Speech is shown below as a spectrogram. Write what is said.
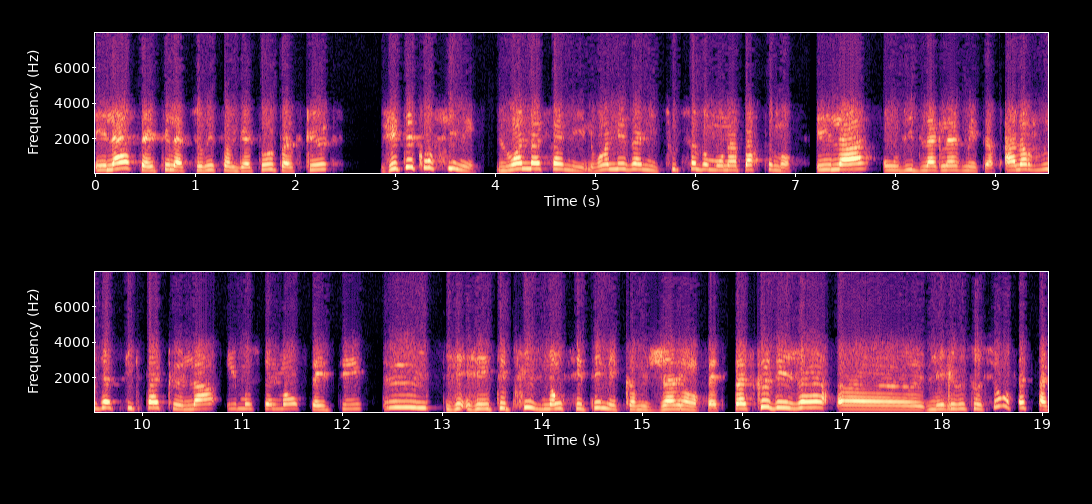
Et là, ça a été la cerise sur le gâteau parce que j'étais confinée, loin de ma famille, loin de mes amis, toute seule dans mon appartement. Et là, on dit Black Lives Matter. Alors, je vous explique pas que là, émotionnellement, ça a été, j'ai été prise d'une anxiété, mais comme jamais en fait. Parce que déjà, euh, les réseaux sociaux, en fait, ça,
